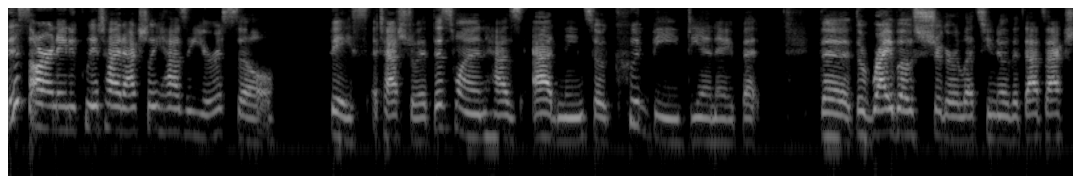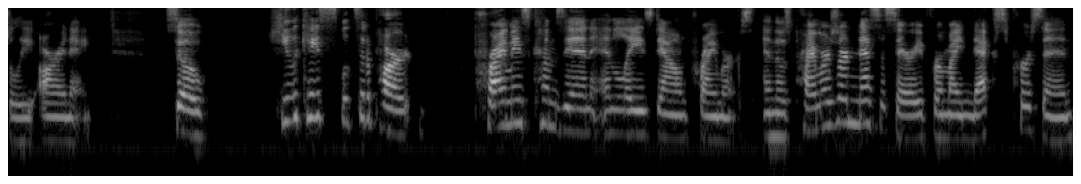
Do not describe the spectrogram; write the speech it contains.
this RNA nucleotide actually has a uracil base attached to it. This one has adenine, so it could be DNA, but the, the ribose sugar lets you know that that's actually RNA. So helicase splits it apart. Primase comes in and lays down primers, and those primers are necessary for my next person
